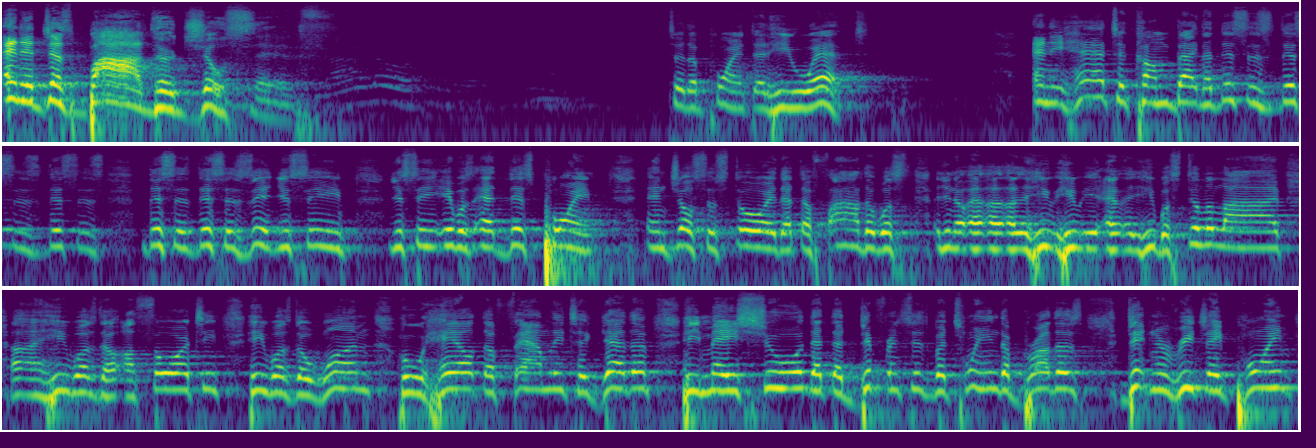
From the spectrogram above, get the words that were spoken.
and it just bothered Joseph. To the point that he wept and he had to come back. Now this is this is this is this is this is it. You see you see it was at this point in joseph's story that the father was you know uh, uh, uh he, he, uh, he was still alive. Uh, he was the authority. He was the one who held the family together. He made sure that the differences between the brothers didn't reach a point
